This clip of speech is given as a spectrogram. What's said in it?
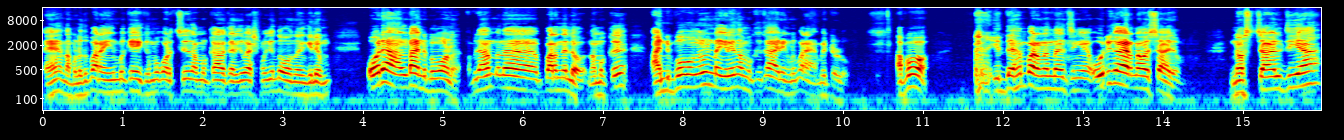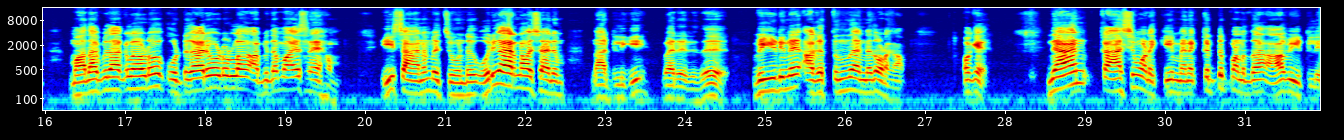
ഏഹ് നമ്മളിത് പറയുമ്പോൾ കേൾക്കുമ്പോൾ കുറച്ച് നമുക്ക് ആൾക്കാർക്ക് വിഷമിക്കും തോന്നുമെങ്കിലും ഒരാളുടെ അനുഭവമാണ്. അപ്പൊ ഞാൻ പറഞ്ഞല്ലോ നമുക്ക് അനുഭവങ്ങൾ ഉണ്ടെങ്കിലേ നമുക്ക് കാര്യങ്ങൾ പറയാൻ പറ്റുള്ളൂ. അപ്പോ ഇദ്ദേഹം പറഞ്ഞെന്താ എന്താ കഴിഞ്ഞാൽ ഒരു കാരണവശാലും നൊസ്റ്റാൾജിയ മാതാപിതാക്കളോടോ കൂട്ടുകാരോടുള്ള അമിതമായ സ്നേഹം ഈ സാധനം വെച്ചുകൊണ്ട് ഒരു കാരണവശാലും നാട്ടിലേക്ക് വരരുത്. വീടിന് അകത്തുനിന്ന് തന്നെ തുടങ്ങാം. ഓക്കെ ഞാൻ കാശ് മുടക്കി മെനക്കെട്ട് പണിത ആ വീട്ടിൽ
